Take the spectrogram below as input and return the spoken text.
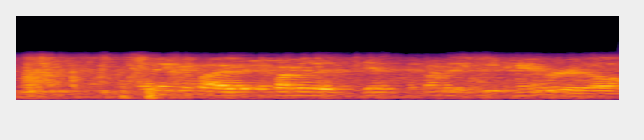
I think if I, if I'm gonna if I'm gonna eat hamburger though,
